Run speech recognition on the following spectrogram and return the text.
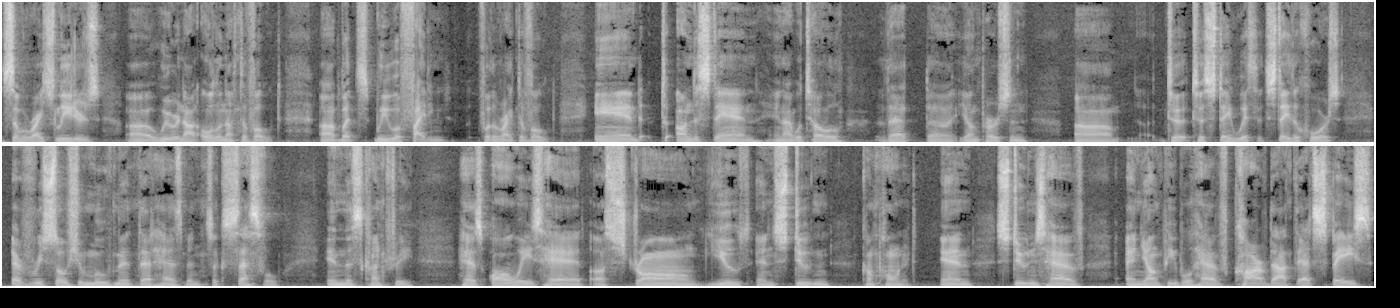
civil rights leaders. Uh, we were not old enough to vote, uh, but we were fighting for the right to vote. And to understand, and I will tell that young person um, to to stay with it, stay the course. Every social movement that has been successful in this country has always had a strong youth and student component. And students have, and young people have carved out that space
